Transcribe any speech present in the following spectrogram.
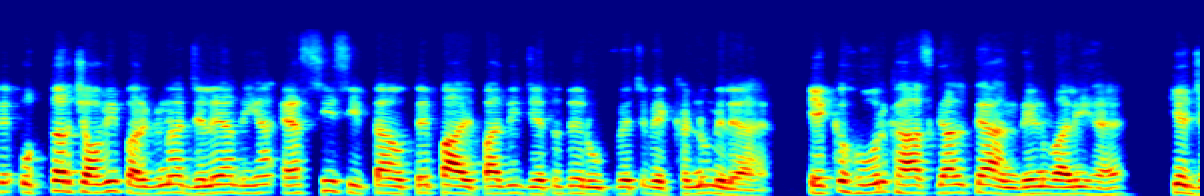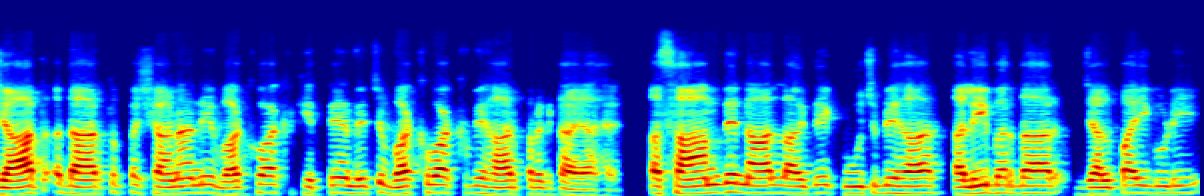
ਤੇ ਉੱਤਰ 24 ਪਰਗਨਾ ਜ਼ਿਲ੍ਹਿਆਂ ਦੀਆਂ ਐਸਸੀ ਸੀਟਾਂ ਉੱਤੇ ਭਾਜਪਾ ਦੀ ਜਿੱਤ ਦੇ ਰੂਪ ਵਿੱਚ ਵੇਖਣ ਨੂੰ ਮਿਲਿਆ ਹੈ। ਇੱਕ ਹੋਰ ਖਾਸ ਗੱਲ ਧਿਆਨ ਦੇਣ ਵਾਲੀ ਹੈ ਕਿ ਜਾਤ ਆਧਾਰਿਤ ਪਛਾਣਾਂ ਨੇ ਵੱਖ-ਵੱਖ ਖਿੱਤਿਆਂ ਵਿੱਚ ਵੱਖ-ਵੱਖ ਵਿਹਾਰ ਪ੍ਰਗਟਾਇਆ ਹੈ। ਅਸਾਮ ਦੇ ਨਾਲ ਲੱਗਦੇ ਕੂਚ ਬਿਹਾਰ, ਅਲੀਬਰਦਾਰ, ਜਲਪਾਈਗੁੜੀ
